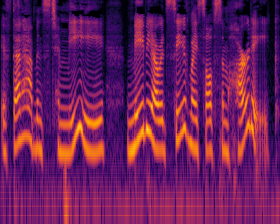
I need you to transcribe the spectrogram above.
if that happens to me, maybe I would save myself some heartache.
